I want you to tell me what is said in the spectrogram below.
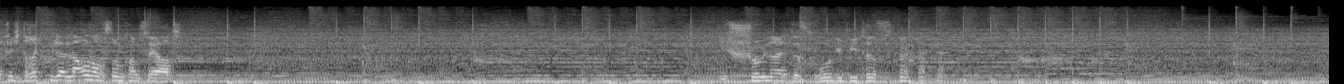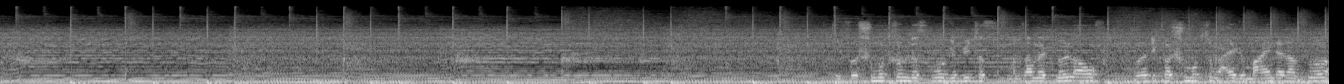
Da kriegt direkt wieder Laune auf so ein Konzert. Die Schönheit des Ruhrgebietes. die Verschmutzung des Ruhrgebietes, man sammelt Müll auf oder die Verschmutzung allgemein der Natur.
